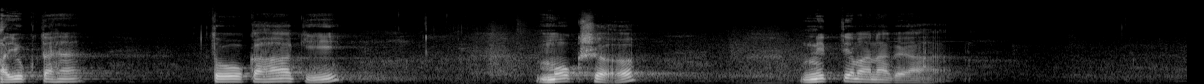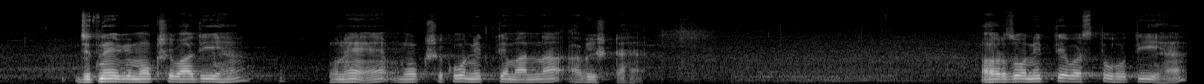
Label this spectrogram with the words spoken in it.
अयुक्त है। तो कहा कि मोक्ष नित्य माना गया है। जितने भी मोक्षवादी हैं उन्हें मोक्ष को नित्य मानना अभिष्ट है। और जो नित्य वस्तु होती है,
